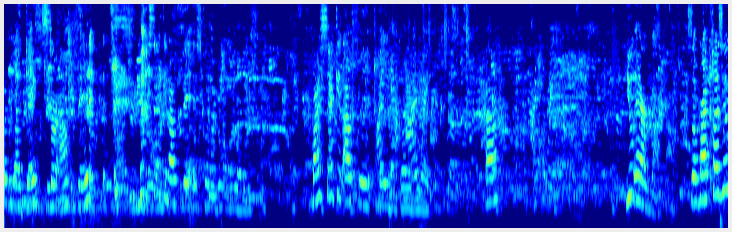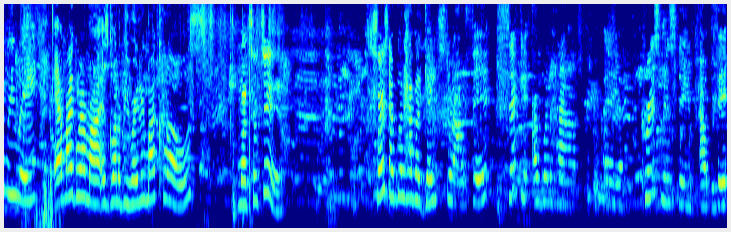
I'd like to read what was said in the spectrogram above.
to be a gangster outfit. my second outfit is to be, my second outfit may be going to be, huh? You and Gaga. So my cousin Lily and my grandma is to be rating my clothes. One, two, three. First, I'm to have a gangster outfit. Second, I'm to have a Christmas themed outfit.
